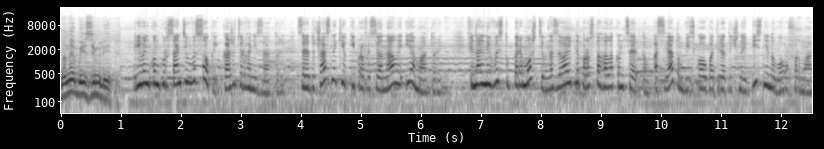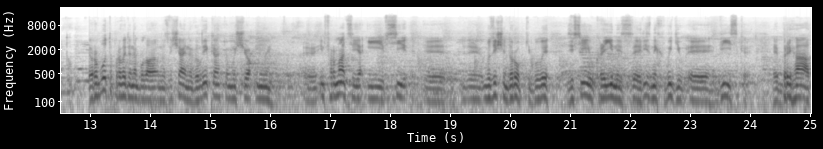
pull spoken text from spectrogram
на небі і землі. Рівень конкурсантів високий, кажуть організатори. Серед учасників і професіонали, і аматори. Фінальний виступ переможців називають не просто гала-концертом, а святом військово-патріотичної пісні нового формату. Робота проведена була надзвичайно велика, тому що е, інформація і всі е, е, музичні доробки були зі всієї України, з різних видів військ, бригад.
